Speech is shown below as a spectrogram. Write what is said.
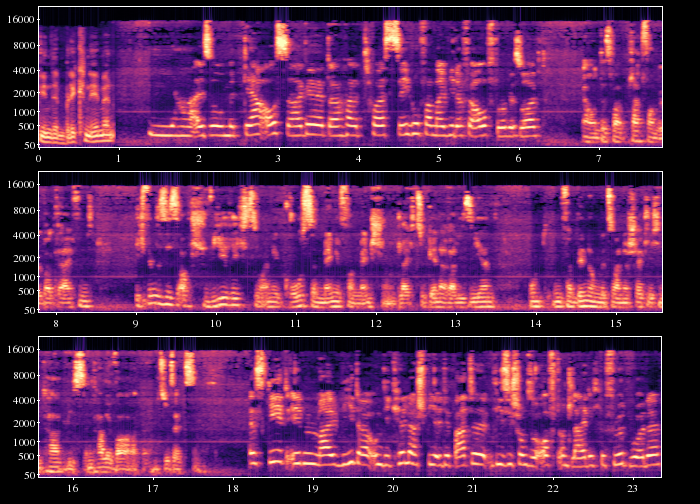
in den Blick nehmen. Ja, also mit der Aussage, da hat Horst Seehofer mal wieder für Aufruhr gesorgt. Ja, und das war plattformübergreifend. Ich finde, es ist auch schwierig, so eine große Menge von Menschen gleich zu generalisieren und in Verbindung mit so einer schrecklichen Tat, wie es in Halle war, zu setzen. Es geht eben mal wieder um die Killerspieldebatte, wie sie schon so oft und leidig geführt wurde.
